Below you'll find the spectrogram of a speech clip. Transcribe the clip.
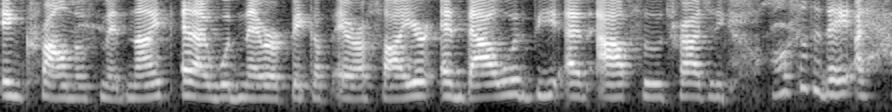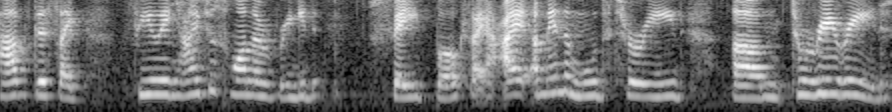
in Crown of Midnight and I would never pick up of Fire and that would be an absolute tragedy. Also today I have this like feeling I just want to read fae books. I, I, I'm in the mood to read, um, to reread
